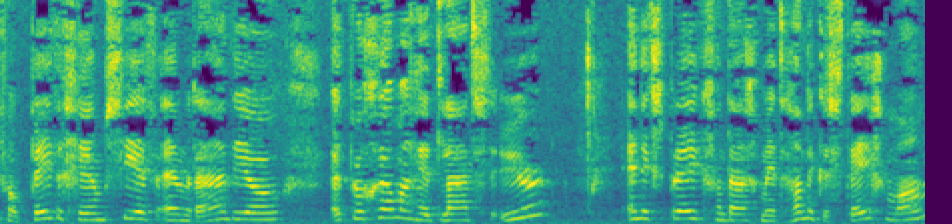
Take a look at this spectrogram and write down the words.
Van Petergem, CFM Radio, het programma Het Laatste Uur. En ik spreek vandaag met Hanneke Stegeman.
